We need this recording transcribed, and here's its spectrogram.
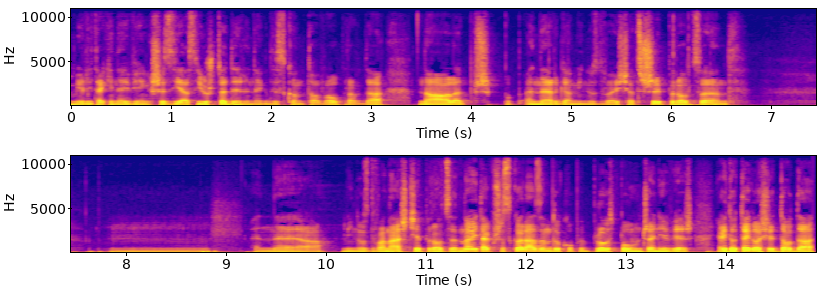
mieli taki największy zjazd, już wtedy rynek dyskontował, prawda? No ale przy, Energa minus 23%, mm, Enea minus 12%, no i tak wszystko razem do kupy plus połączenie, wiesz, jak do tego się doda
